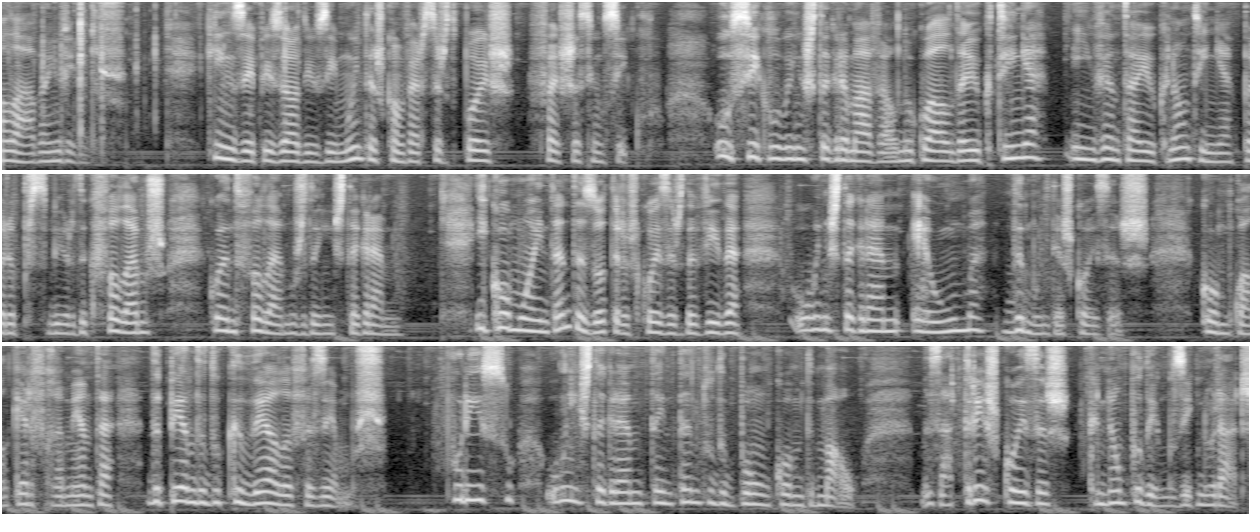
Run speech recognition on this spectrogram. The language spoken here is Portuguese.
Olá, bem-vindos. 15 episódios e muitas conversas depois, fecha-se um ciclo. O ciclo Instagramável, no qual dei o que tinha e inventei o que não tinha para perceber de que falamos quando falamos de Instagram. E como em tantas outras coisas da vida, o Instagram é uma de muitas coisas. Como qualquer ferramenta, depende do que dela fazemos. Por isso, o Instagram tem tanto de bom como de mau, mas há três coisas que não podemos ignorar.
